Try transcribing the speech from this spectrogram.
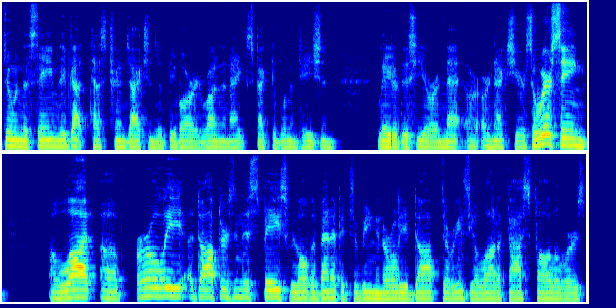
doing the same. They've got test transactions that they've already run, and I expect implementation later this year or, net, or, or next year. So we're seeing a lot of early adopters in this space with all the benefits of being an early adopter. We're going to see a lot of fast followers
